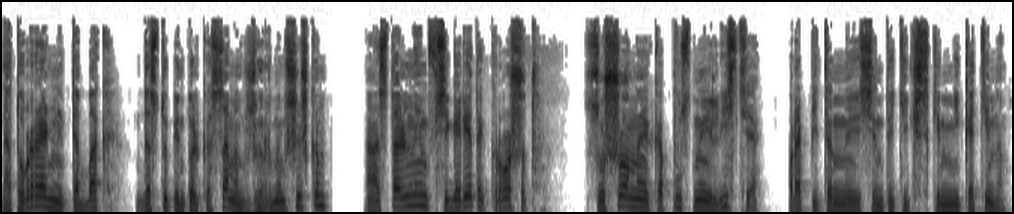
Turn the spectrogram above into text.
Натуральный табак доступен только самым жирным шишкам, а остальным в сигареты крошат сушеные капустные листья, пропитанные синтетическим никотином.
